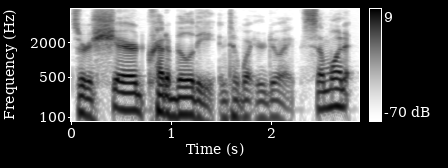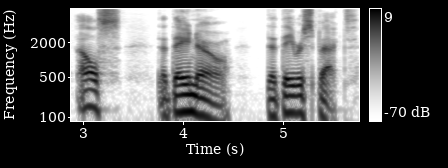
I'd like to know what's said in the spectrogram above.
sort of shared credibility into what you're doing. Someone else that they know, that they respect,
